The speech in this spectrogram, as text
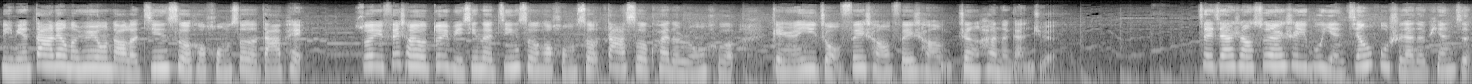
里面大量的运用到了金色和红色的搭配，所以非常有对比性的金色和红色大色块的融合，给人一种非常非常震撼的感觉。再加上虽然是一部演江户时代的片子，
